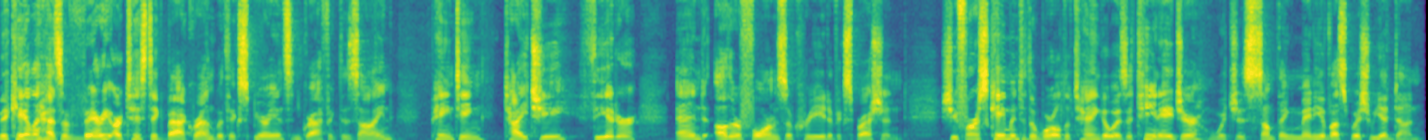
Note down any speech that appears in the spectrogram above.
Michaela has a very artistic background with experience in graphic design, painting, tai chi, theater, and other forms of creative expression. She first came into the world of tango as a teenager, which is something many of us wish we had done.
